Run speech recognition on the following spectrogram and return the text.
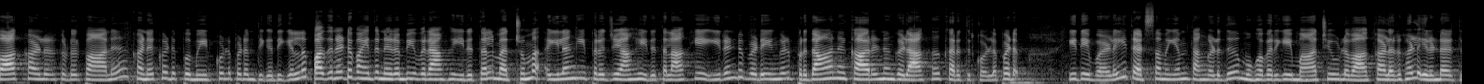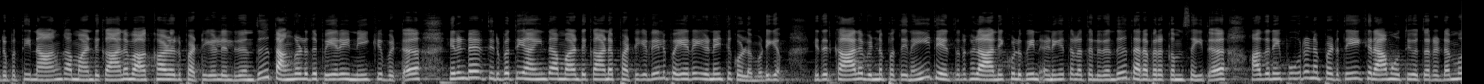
வாக்காளர் தொடர்பான கணக்கெடுப்பு மேற்கொள்ளப்படும் திகதியில் பதினெட்டு வயது நிரம்பியவராக இருத்தல் மற்றும் இலங்கை பிரஜையாக இருத்தல் ஆகிய இரண்டு விடயங்கள் பிரதான காரணங்களாக கருத்தில் கொள்ளப்படும். இதேவேளை தற்சமயம் தங்களது முகவரியை மாற்றியுள்ள வாக்காளர்கள் இரண்டாயிரத்தி இருபத்தி நான்காம் ஆண்டுக்கான வாக்காளர் பட்டியலிலிருந்து தங்களது பெயரை நீக்கிவிட்டு இரண்டாயிரத்தி இருபத்தி ஐந்தாம் ஆண்டுக்கான பட்டியலில் பெயரை இணைத்துக் கொள்ள முடியும். இதற்கான விண்ணப்பத்தினை தேர்தல்கள் ஆணைக்குழுவின் இணையதளத்திலிருந்து தரவிறக்கம் செய்து அதனை பூரணப்படுத்தி கிராம உத்தியோகத்தரிடம்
